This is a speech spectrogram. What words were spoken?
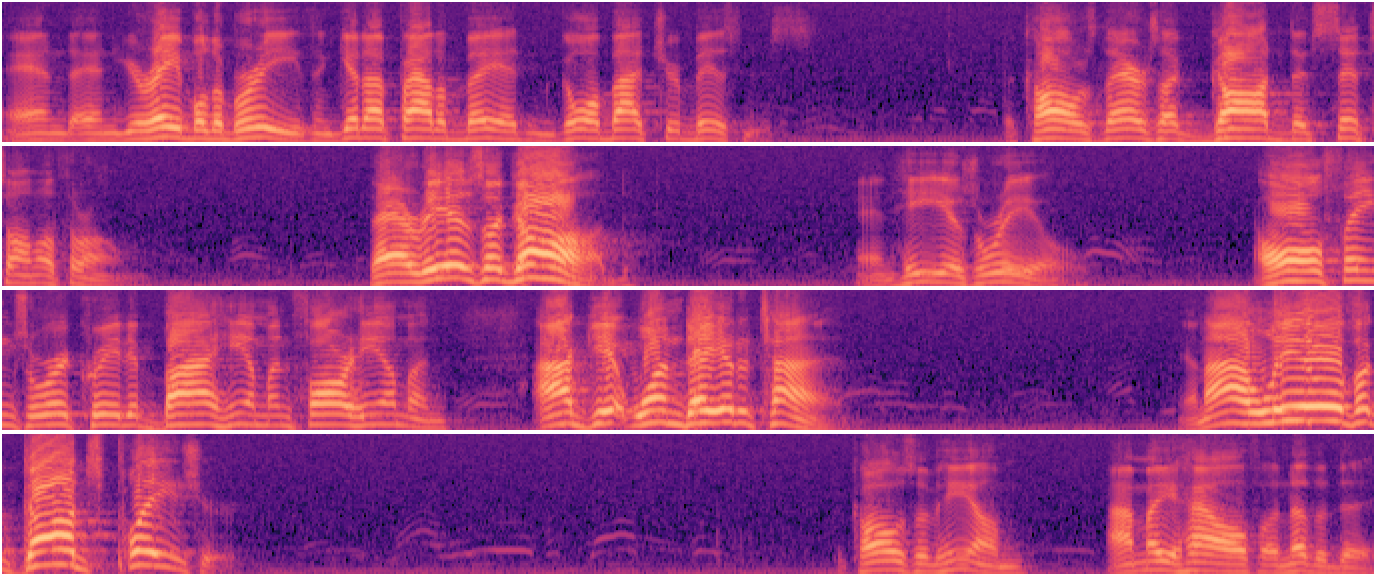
And, and you're able to breathe and get up out of bed and go about your business. Because there's a God that sits on a throne. There is a God, and He is real. All things were created by Him and for Him, and I get one day at a time. And I live at God's pleasure. Because of Him, I may have another day.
